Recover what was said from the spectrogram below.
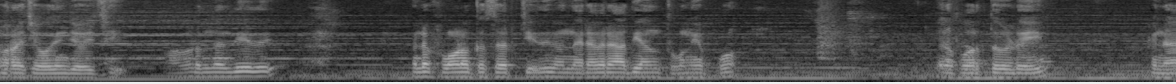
കുറേ ചോദ്യം ചോദിച്ച്. അവിടുന്ന് എന്ത് ചെയ്ത്? എന്റെ ഫോണൊക്കെ സെർച്ച് ചെയ്ത് നിരപരാധിയാണെന്ന് തോന്നിയപ്പോൾ എന്നെ പുറത്ത് വിടുകയും പിന്നെ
